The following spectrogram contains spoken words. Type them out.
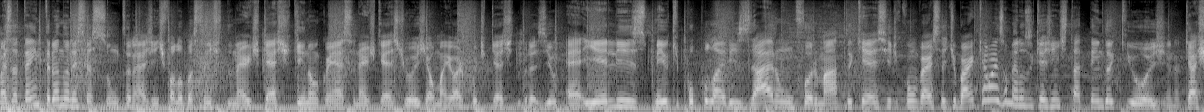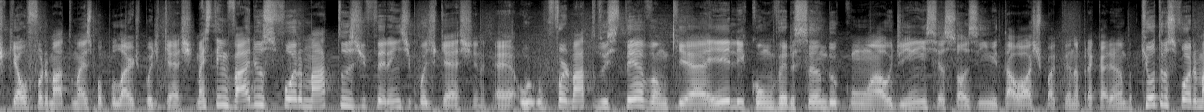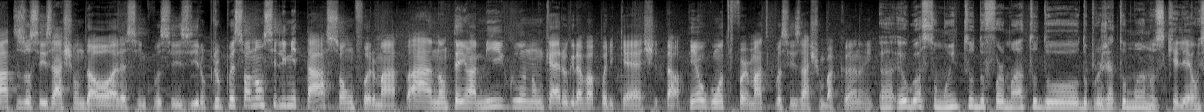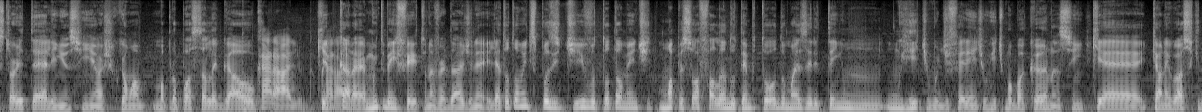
Mas até entrando nesse assunto, né? A gente falou bastante do Nerdcast. Quem não conhece o Nerdcast hoje é o maior podcast do Brasil. É, e eles meio que popularizaram um formato que é esse de conversa de bar, que é mais ou menos o que a gente tá tendo aqui hoje, né? Que acho que é o formato mais popular de podcast. Mas tem vários formatos diferentes de podcast, né? É, o, o formato do Estevão, que é ele conversando com a audiência sozinho e tal, eu acho bacana pra caramba. Que outros formatos vocês acham da hora, assim, que vocês viram? Pro pessoal não se limitar a só um formato. Ah, não tenho amigo, não quero gravar gravar podcast e tal. Tem algum outro formato que vocês acham bacana, hein? Uh, eu gosto muito do formato do, do Projeto Humanos, que ele é um storytelling, assim, eu acho que é uma, uma proposta legal. Do caralho. Do que, caralho. Cara, é muito bem feito, na verdade, né? Ele é totalmente expositivo, totalmente uma pessoa falando o tempo todo, mas ele tem um, um ritmo diferente, um ritmo bacana, assim, que é, que é um negócio que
